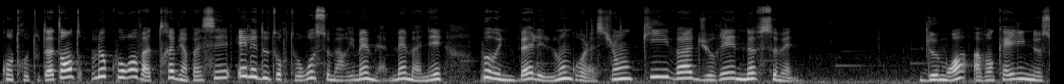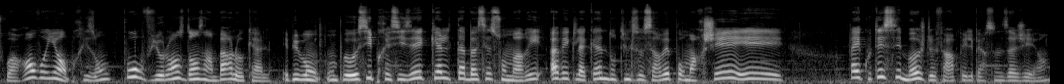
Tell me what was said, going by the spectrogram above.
Contre toute attente, le courant va très bien passer et les deux tourtereaux se marient même la même année pour une belle et longue relation qui va durer 9 semaines. Deux mois avant qu'Aileen ne soit renvoyée en prison pour violence dans un bar local. Et puis bon, on peut aussi préciser qu'elle tabassait son mari avec la canne dont il se servait pour marcher et... Bah écoutez, c'est moche de faire appeler les personnes âgées. Hein.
